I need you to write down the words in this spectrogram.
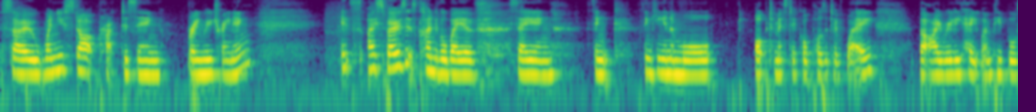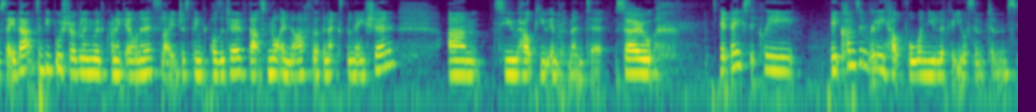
So when you start practicing brain retraining, it's I suppose it's kind of a way of saying think thinking in a more optimistic or positive way. But I really hate when people say that to people struggling with chronic illness, like just think positive. That's not enough of an explanation um, to help you implement it. So it basically it comes in really helpful when you look at your symptoms.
